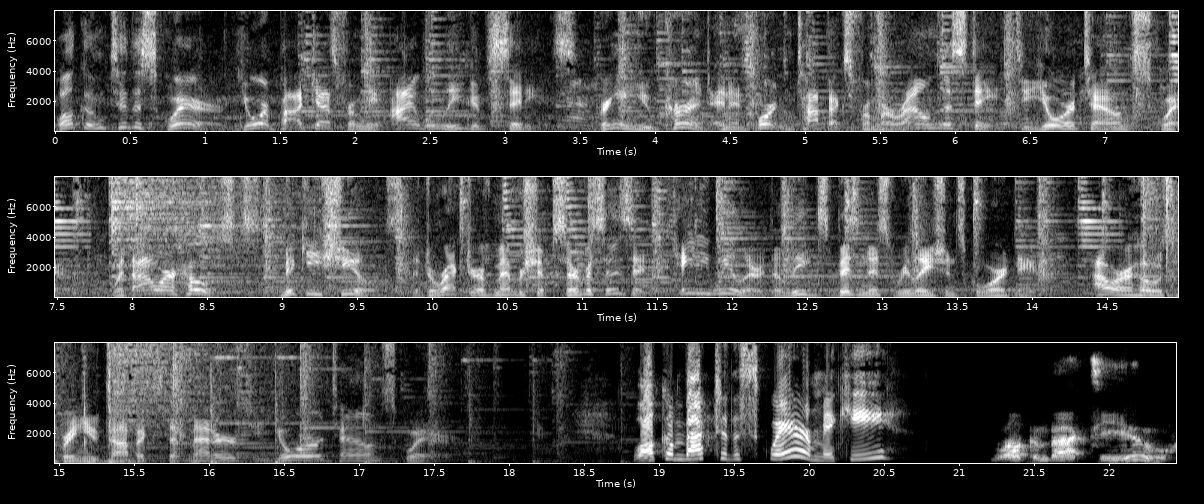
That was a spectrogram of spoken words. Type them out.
Welcome to The Square, your podcast from the Iowa League of Cities, bringing you current and important topics from around the state to your town square. With our hosts, Mickey Shields, the Director of Membership Services, and Katie Wheeler, the League's Business Relations Coordinator. Our hosts bring you topics that matter to your town square. Welcome back to The Square, Mickey. Welcome back to you.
